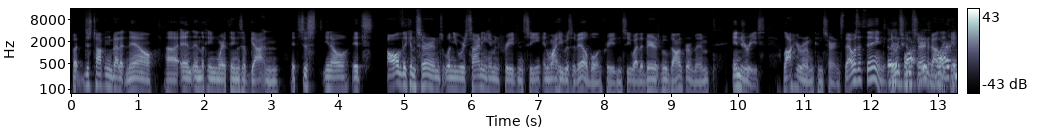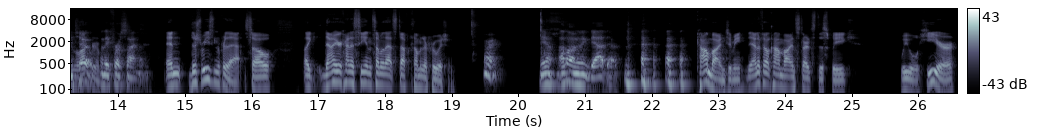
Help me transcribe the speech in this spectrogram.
But just talking about it now uh, and, and looking where things have gotten, it's just you know it's all the concerns when you were signing him in free agency and why he was available in free agency, why the Bears moved on from him, injuries, locker room concerns. That was a thing. It there was bar- concern was about like the locker room. when they first signed him. And there's reason for that. So like now you're kind of seeing some of that stuff coming to fruition. All right. Yeah, I don't have anything to add there. Combine, Jimmy. The NFL Combine starts this week. We will hear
